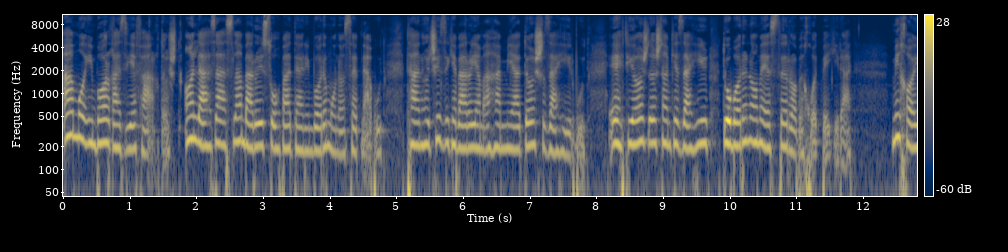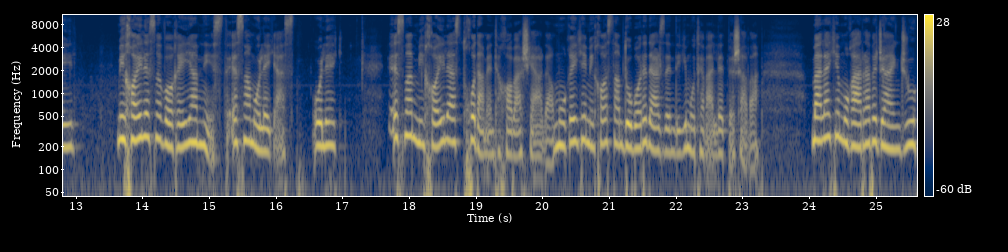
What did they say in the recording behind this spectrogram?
اما این بار قضیه فرق داشت. آن لحظه اصلا برای صحبت در این باره مناسب نبود. تنها چیزی که برایم اهمیت داشت زهیر بود. احتیاج داشتم که زهیر دوباره نام استر را به خود بگیرد. میخائیل؟ میخائیل اسم واقعی هم نیست. اسمم اولگ است. اولگ؟ اسمم میخائیل است. خودم انتخابش کردم. موقعی که می‌خواستم دوباره در زندگی متولد بشوم. ملک مقرب جنگجو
